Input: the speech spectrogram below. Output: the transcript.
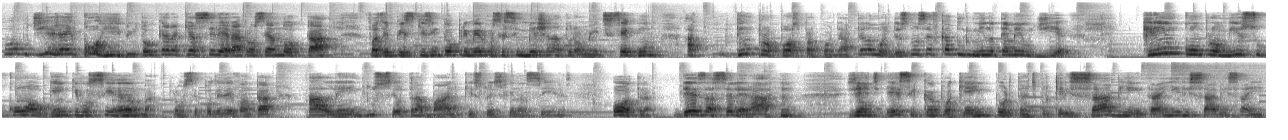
o dia já é corrido. Então eu quero aqui acelerar para você anotar, fazer pesquisa. Então, primeiro, você se mexa naturalmente. Segundo, a, tem um propósito para acordar. Pelo amor de Deus, senão você vai ficar dormindo até meio-dia. Crie um compromisso com alguém que você ama, para você poder levantar além do seu trabalho, questões financeiras. Outra, desacelerar. Gente, esse campo aqui é importante porque eles sabem entrar e eles sabem sair.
